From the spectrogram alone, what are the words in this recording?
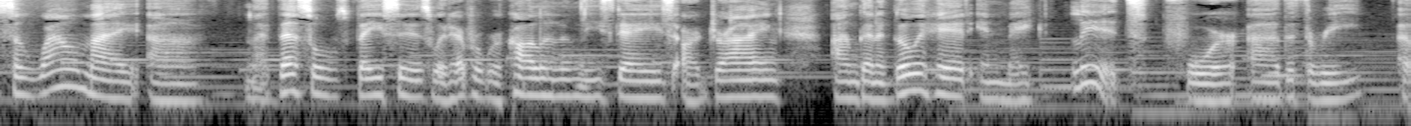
so while my uh, my vessels, vases, whatever we're calling them these days, are drying, I'm going to go ahead and make lids for uh, the three uh,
